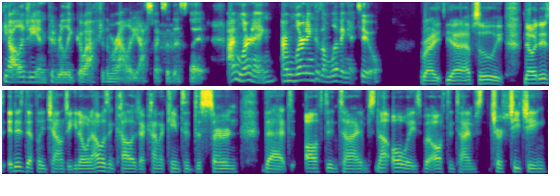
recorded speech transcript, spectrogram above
theology and could really go after the morality aspects of this, but I'm learning. I'm learning because I'm living it too. Right. Yeah, absolutely. No, it is it is definitely challenging. You know, when I was in college, I kind of came to discern that oftentimes, not always, but oftentimes church teaching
